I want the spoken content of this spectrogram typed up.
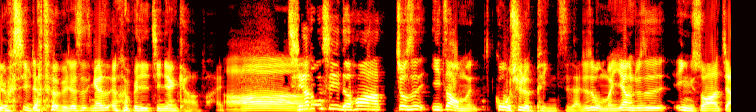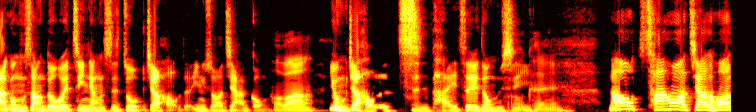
游戏比较特别，就是应该是 NFT 纪念卡牌哦。其他东西的话，就是依照我们过去的品质啊，就是我们一样，就是印刷加工上都会尽量是做比较好的印刷加工，好吧？用比较好的纸牌这些东西。OK。然后插画家的话，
